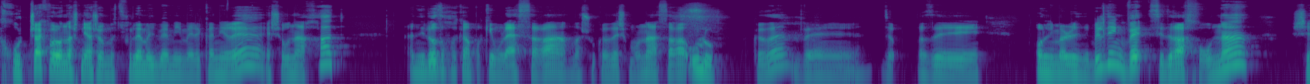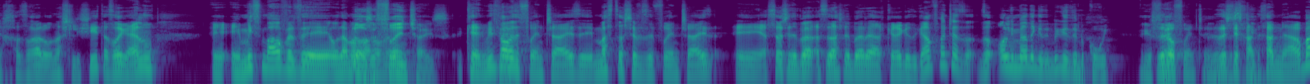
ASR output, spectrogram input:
חודשה כבר לעונה שנייה שמצולמת בימים אלה כנראה, יש עונה אחת, אני לא זוכר כמה פרקים, אולי עשרה, משהו כזה, שמונה, עשרה, אולו, כזה, וזהו. אז זה Only Murder in the Building, וסדרה אחרונה שחזרה לעונה שלישית, אז רגע, היה לנו, אה, אה, מיס מרוויל זה עולם לא, זה המרוויל. franchise. כן, מיס כן. מרוויל זה franchise, אה, מאסטר שף זה franchise, אה, הסדרה שנדבר עליה כרגע זה גם franchise, זה Murder in the Building זה מקורי. זה לא franchise, יש אחד. אחד מהארבע.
